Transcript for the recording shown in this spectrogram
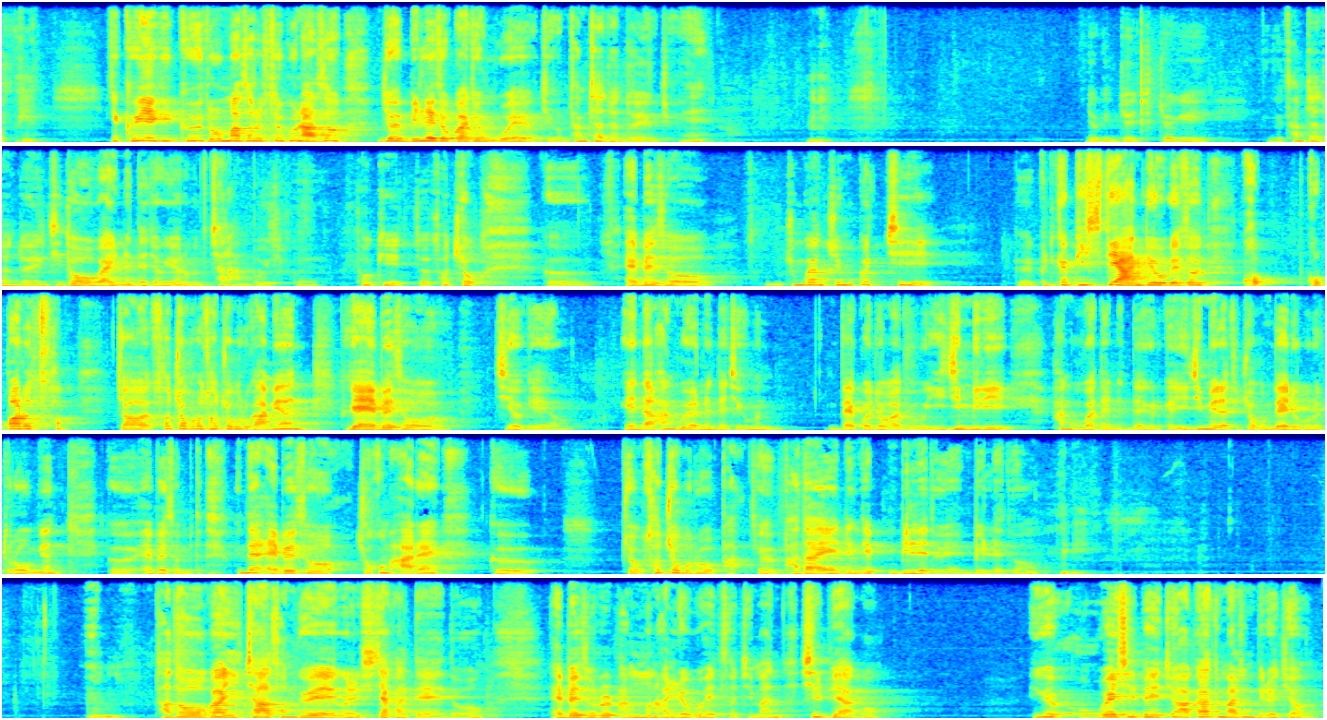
그 얘기, 그 로마서를 쓰고 나서 이제 밀레도까지 온 거예요. 지금 3차 전도 여행 중에. 여기 이제 저기 3차 전도여행 지도가 있는데 저기 여러분 잘안 보이실 거예요. 터키 저 서쪽 그 에베소 중간쯤 끝이 그 그러니까 비스디아 안디옥에서 곧, 곧바로 서, 저 서쪽으로 서쪽으로 가면 그게 에베소 지역이에요. 옛날 항구였는데 지금은 메꿔져 가지고 이진밀이 항구가 됐는데 그렇게 이진밀에서 조금 내륙으로 들어오면 그 에베소입니다. 근데 에베소 조금 아래 그 쪽 서쪽으로 바, 바다에 있는 게 밀레도예요. 밀레도. 사도가 2차 선교여행을 시작할 때에도 에베소를 방문하려고 했었지만 실패하고 이게 왜 실패했죠? 아까도 말씀드렸죠.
